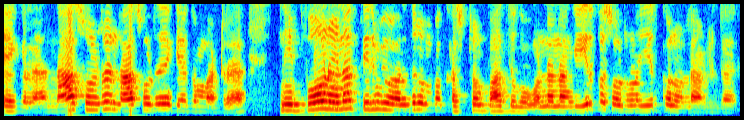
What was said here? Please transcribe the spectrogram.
கேட்கல நான் சொல்றேன் நான் சொல்றதே கேட்க மாட்ற. நீ போனேன்னா திரும்பி வர்றது ரொம்ப கஷ்டம் பாத்துக்கோ. உன்னை நாங்க இருக்க சொல்றோம்ல இருக்கணும்ல அப்படின்றாரு.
